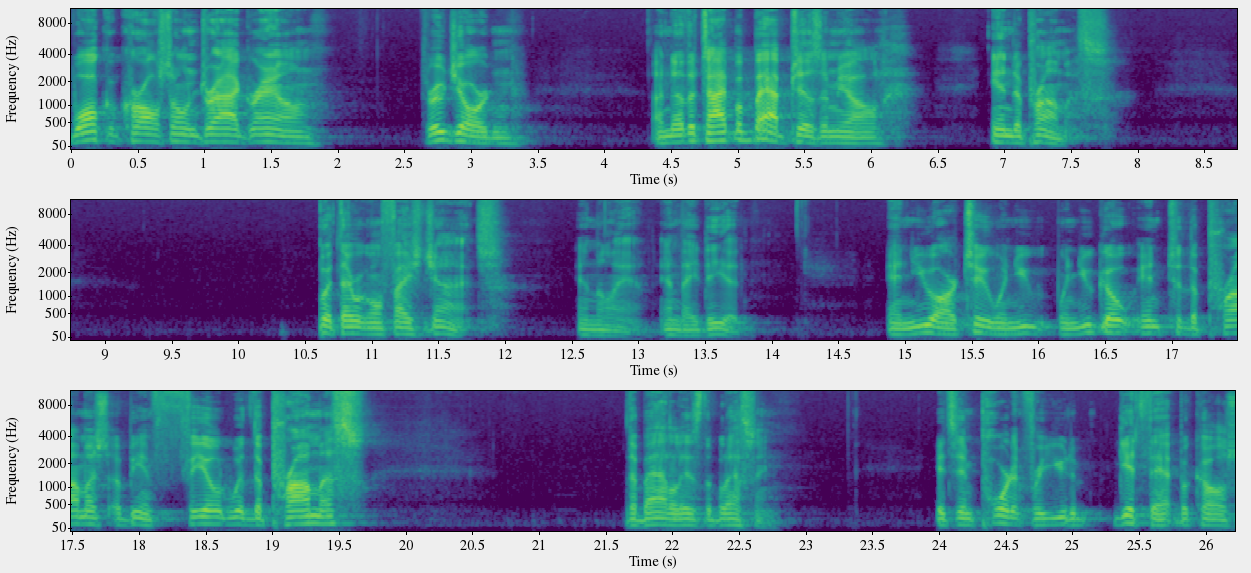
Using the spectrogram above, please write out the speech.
walk across on dry ground through Jordan, another type of baptism, y'all, into promise but they were going to face giants in the land, and they did. And you are too. When you, when you go into the promise of being filled with the promise, the battle is the blessing. It's important for you to get that because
